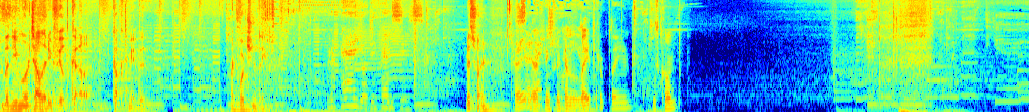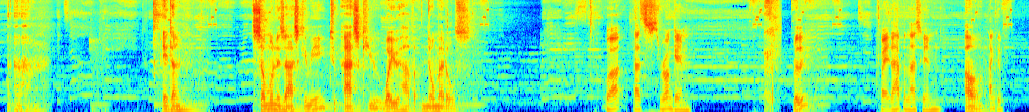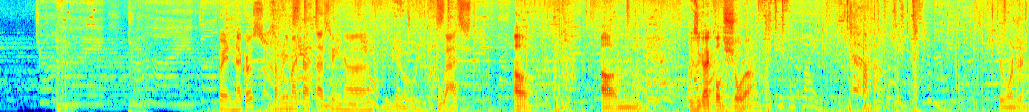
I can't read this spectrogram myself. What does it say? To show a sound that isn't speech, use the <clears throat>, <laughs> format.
But the immortality field kind of cocked me a bit. Unfortunately. Prepare your defenses. But it's fine. Okay, I think we can later play this comp. <clears throat> Eitan. Someone is asking me to ask you why you have no medals. What? That's wrong game. Really? Wait, that happened last game. Oh. Thank you. Okay. Wait, Necros? Somebody in my chat asking, uh, who asked? Oh. Um. There's a guy called Shora. <laughs> You're wondering.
